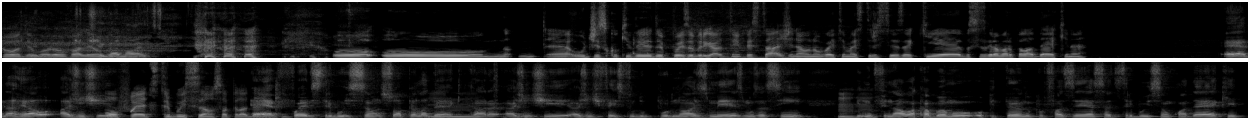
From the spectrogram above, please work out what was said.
Ô, demorou, valeu. Chega mano. a nós. O, o, é, o disco que veio depois, Obrigado Tempestade, né? o Não Vai Ter Mais Tristeza aqui, é vocês gravaram pela DEC, né? É, na real, a gente. Ou foi a distribuição só pela É, DEC? foi a distribuição só pela DEC, Hum, cara. A gente, a gente fez tudo por nós mesmos, assim. E Uhum. no final acabamos optando por fazer essa distribuição com a DEC.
